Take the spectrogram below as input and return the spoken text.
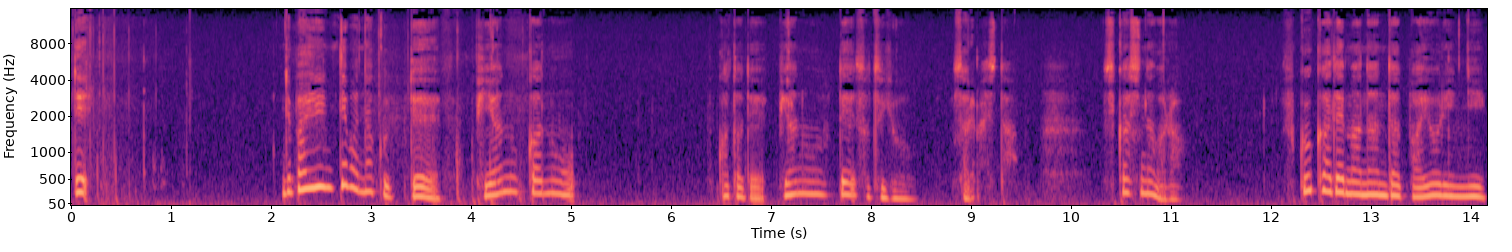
ででバイオリンではなくてピアノ科の方でピアノで卒業されましたしかしながら副科で学んだバイオリンに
